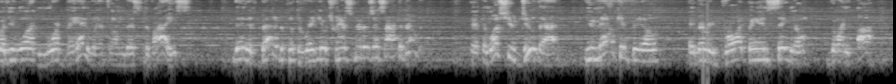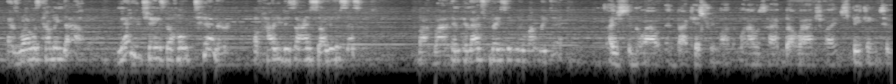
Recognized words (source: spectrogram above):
When you want more bandwidth on this device, then it's better to put the radio transmitters inside the building. And once you do that, you now can build a very broadband signal going up as well as coming down. Now you change the whole tenor of how you design cellular systems. And, and that's basically what we did. I used to go out in Black History Month when I was at Bell Labs, right, speaking to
